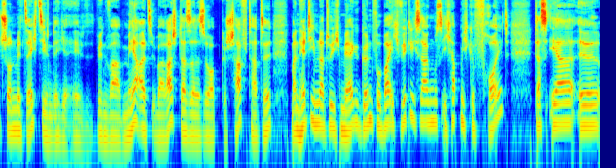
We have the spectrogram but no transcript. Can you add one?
schon mit 60. Und ich bin war mehr als überrascht, dass er das überhaupt geschafft hatte. Man hätte ihm natürlich mehr gegönnt, wobei ich wirklich sagen muss, ich habe mich gefreut, dass er äh,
